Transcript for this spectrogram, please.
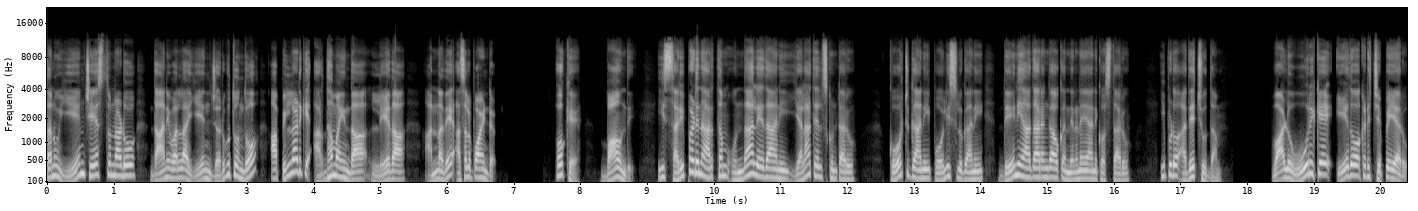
తను ఏం చేస్తున్నాడో దానివల్ల ఏం జరుగుతుందో ఆ పిల్లాడికి అర్థమైందా లేదా అన్నదే అసలు పాయింట్. ఓకే బావుంది. ఈ సరిపడిన అర్థం ఉందా లేదా అని ఎలా తెలుసుకుంటారు? కోర్టు గాని పోలీసులు గాని దేని ఆధారంగా ఒక నిర్ణయానికొస్తారు? ఇప్పుడు అదే చూద్దాం. వాళ్ళు ఊరికే ఏదో ఒకటి చెప్పేయారు.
